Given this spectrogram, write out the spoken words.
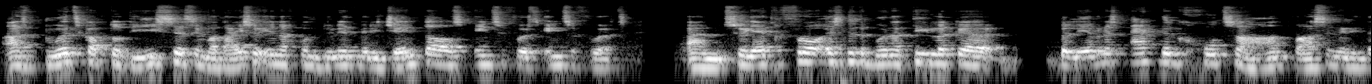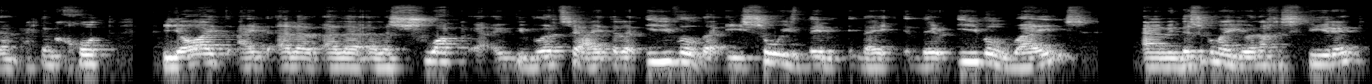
as boodskap tot Jesus en wat hy sou enig kon doen het met die gentiles ensovoorts ensovoorts. Ehm um, so jy het gevra is dit 'n bonatuurlike belewenis? Ek dink God se hand was in hierdie ding. Ek dink God ja, hy het, hy het hulle hulle hulle swak die woord sê hy het hulle evil that he saw is them they their evil ways. Ehm um, en dis hoekom hy Jonah gestuur het.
